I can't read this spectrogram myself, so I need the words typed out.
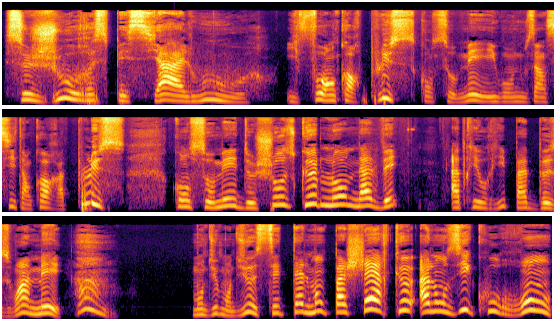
ce jour spécial où il faut encore plus consommer et où on nous incite encore à plus consommer de choses que l'on n'avait a priori pas besoin. Mais oh, mon Dieu, mon Dieu, c'est tellement pas cher que allons-y, courons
